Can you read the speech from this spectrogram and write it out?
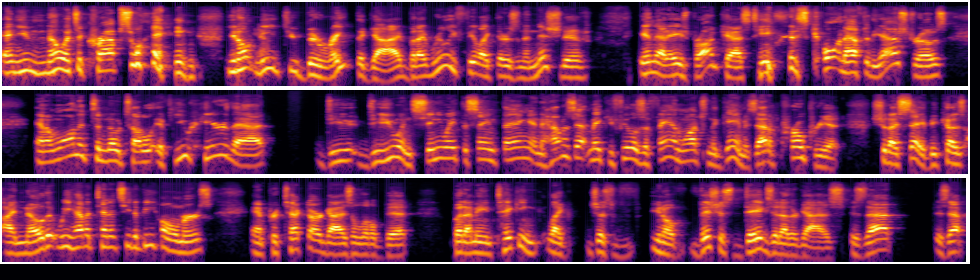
and you know it's a crap swing. you don't yeah. need to berate the guy, but I really feel like there's an initiative in that A's broadcast team that's going after the Astros. And I wanted to know, Tuttle, if you hear that do you do you insinuate the same thing and how does that make you feel as a fan watching the game is that appropriate should i say because i know that we have a tendency to be homers and protect our guys a little bit but i mean taking like just you know vicious digs at other guys is that is that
